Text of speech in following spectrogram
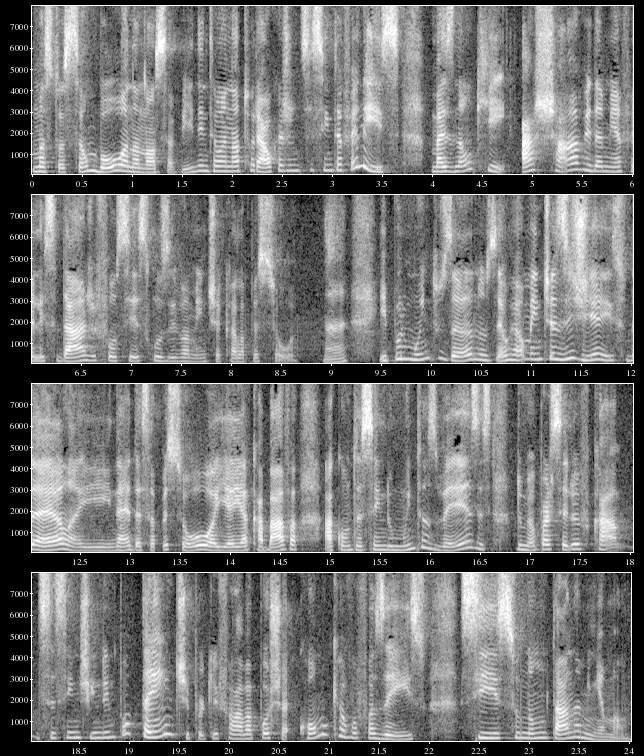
uma situação boa na nossa vida, então é natural que a gente se sinta feliz. Mas não que a chave da minha felicidade fosse exclusivamente aquela pessoa. Né? E por muitos anos eu realmente exigia isso dela e né, dessa pessoa, e aí acabava acontecendo muitas vezes do meu parceiro ficar se sentindo impotente, porque falava, poxa, como que eu vou fazer isso se isso não está na minha mão?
